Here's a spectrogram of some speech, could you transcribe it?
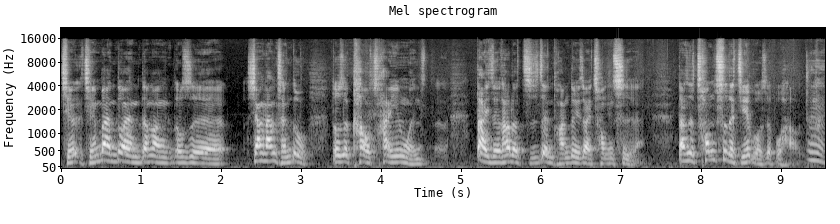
前前半段当然都是相当程度都是靠蔡英文带着他的执政团队在冲刺的，但是冲刺的结果是不好的。嗯，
